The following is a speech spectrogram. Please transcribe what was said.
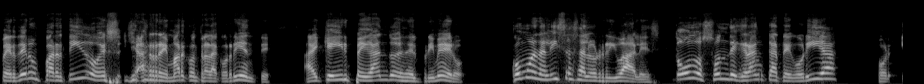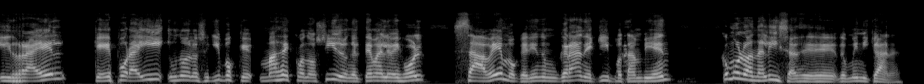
perder un partido es ya remar contra la corriente. Hay que ir pegando desde el primero. ¿Cómo analizas a los rivales? Todos son de gran categoría. Por Israel, que es por ahí uno de los equipos que más desconocido en el tema del béisbol, sabemos que tiene un gran equipo también. ¿Cómo lo analizas Dominicana?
